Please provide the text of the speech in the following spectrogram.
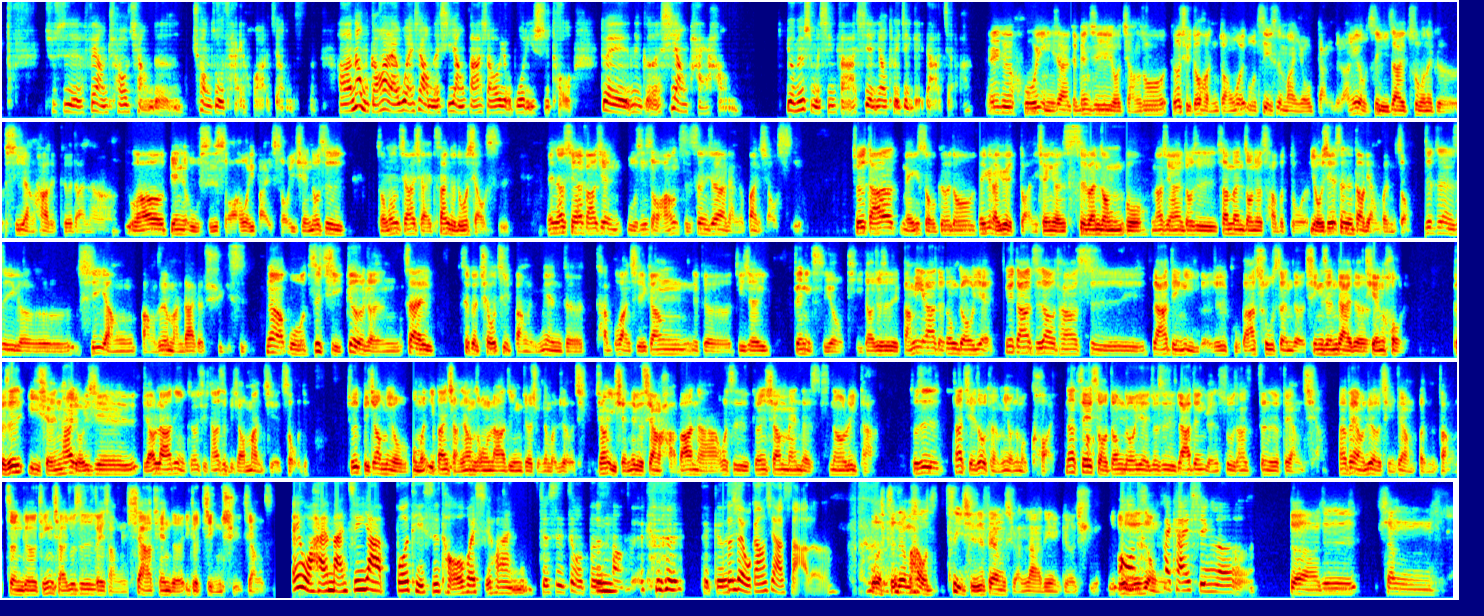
就是非常超强的创作才华，这样子。好了，那我们赶快来问一下我们的西洋发烧友玻璃石头，对那个西洋排行有没有什么新发现要推荐给大家？哎、就是呼应一下，这边其实有讲说歌曲都很短，我我自己是蛮有感的啦，因为我自己在做那个西洋哈的歌单啊，我要编个五十首啊或一百首，以前都是总共加起来三个多小时，哎、欸，然后现在发现五十首好像只剩下两个半小时。就是大家每一首歌都越来越短，以前可能四分钟多，然后现在都是三分钟就差不多了，有些甚至到两分钟。这真的是一个西洋榜这个蛮大一个趋势。那我自己个人在这个秋季榜里面的 Top One，其实刚那个 DJ Phoenix 有提到，就是卡蜜拉的 Don't Go Yet，因为大家知道他是拉丁裔的，就是古巴出生的新生代的天后。可是以前他有一些比较拉丁的歌曲，它是比较慢节奏的。就是比较没有我们一般想象中拉丁歌曲那么热情，像以前那个像哈巴那，或是跟 Shawn Mendes、Señorita，就是它节奏可能没有那么快。那这一首 Don't Go Yet 就是拉丁元素，它真的是非常强，它非常热情，非常奔放，整个听起来就是非常夏天的一个金曲这样子。哎、欸，我还蛮惊讶波提斯头会喜欢就是这么奔放的、嗯、的歌曲，真的，我刚刚吓傻了。我真的吗？我自己其实非常喜欢拉丁的歌曲，我觉得这种、哦、太开心了。对啊，就是像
